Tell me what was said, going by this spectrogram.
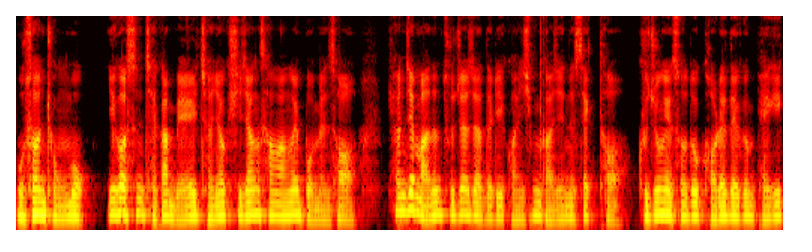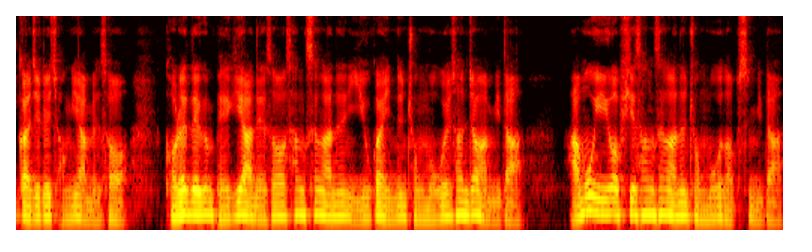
우선 종목. 이것은 제가 매일 저녁 시장 상황을 보면서 현재 많은 투자자들이 관심 가지는 섹터, 그 중에서도 거래대금 100위까지를 정리하면서 거래대금 100위 안에서 상승하는 이유가 있는 종목을 선정합니다. 아무 이유 없이 상승하는 종목은 없습니다.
